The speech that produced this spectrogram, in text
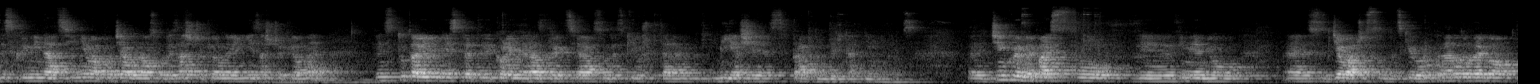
dyskryminacji, nie ma podziału na osoby zaszczepione i niezaszczepione. Więc tutaj niestety kolejny raz dyrekcja Sądeckiego Szpitala mija się z prawdą, delikatnie mówiąc. E, Dziękujemy Państwu w, w imieniu e, działaczy Sądeckiego Ruchu Narodowego.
